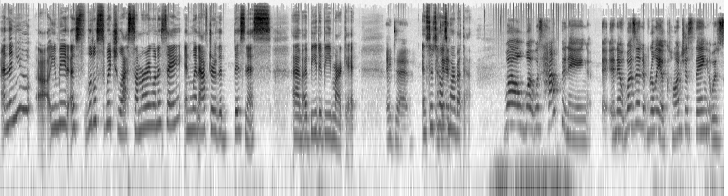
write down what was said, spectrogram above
and then you uh, you made a little switch last summer, I want to say, and went after the business, um, a B two B market. I did. And so tell us more about that. Well, what was happening, and it wasn't really a conscious thing. It was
